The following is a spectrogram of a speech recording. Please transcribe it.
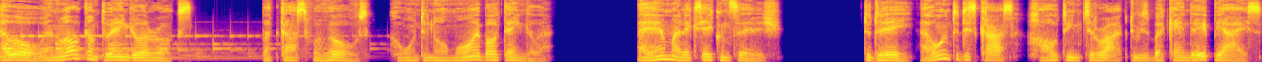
Hello and welcome to Angular Rocks, podcast for those who want to know more about Angular. I am Alexey Kuntsevich. Today, I want to discuss how to interact with backend APIs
